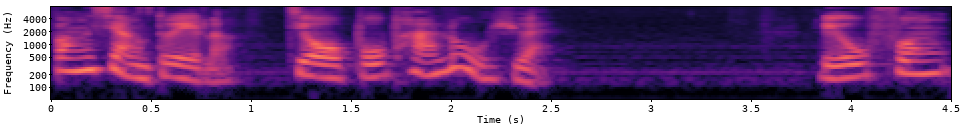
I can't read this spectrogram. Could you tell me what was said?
方向对了，就不怕路远。刘峰。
